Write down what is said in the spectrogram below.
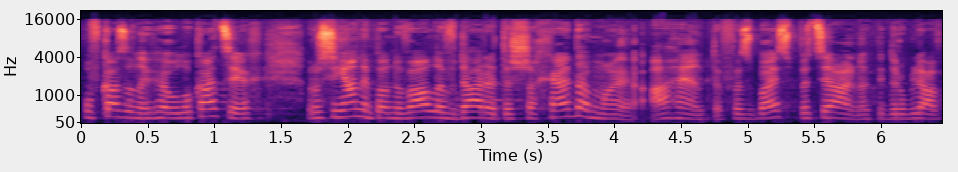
По вказаних геолокаціях росіяни планували вдарити шахедами. Агент ФСБ спеціально підробляв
